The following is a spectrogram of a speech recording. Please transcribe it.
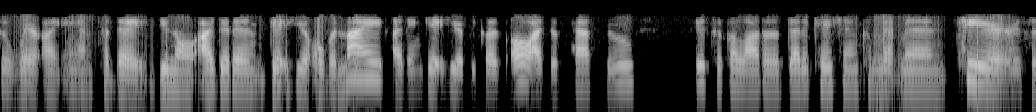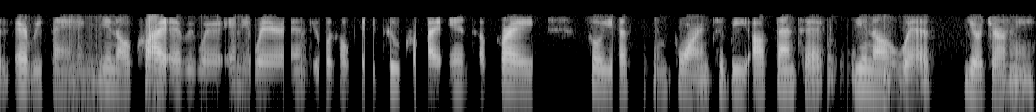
to where I am today you know I didn't get here overnight I didn't get here because oh I just passed through it took a lot of dedication, commitment, tears, and everything. You know, cry everywhere, anywhere, and it was okay to cry and to pray. So yes, it's important to be authentic. You know, with your journey.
